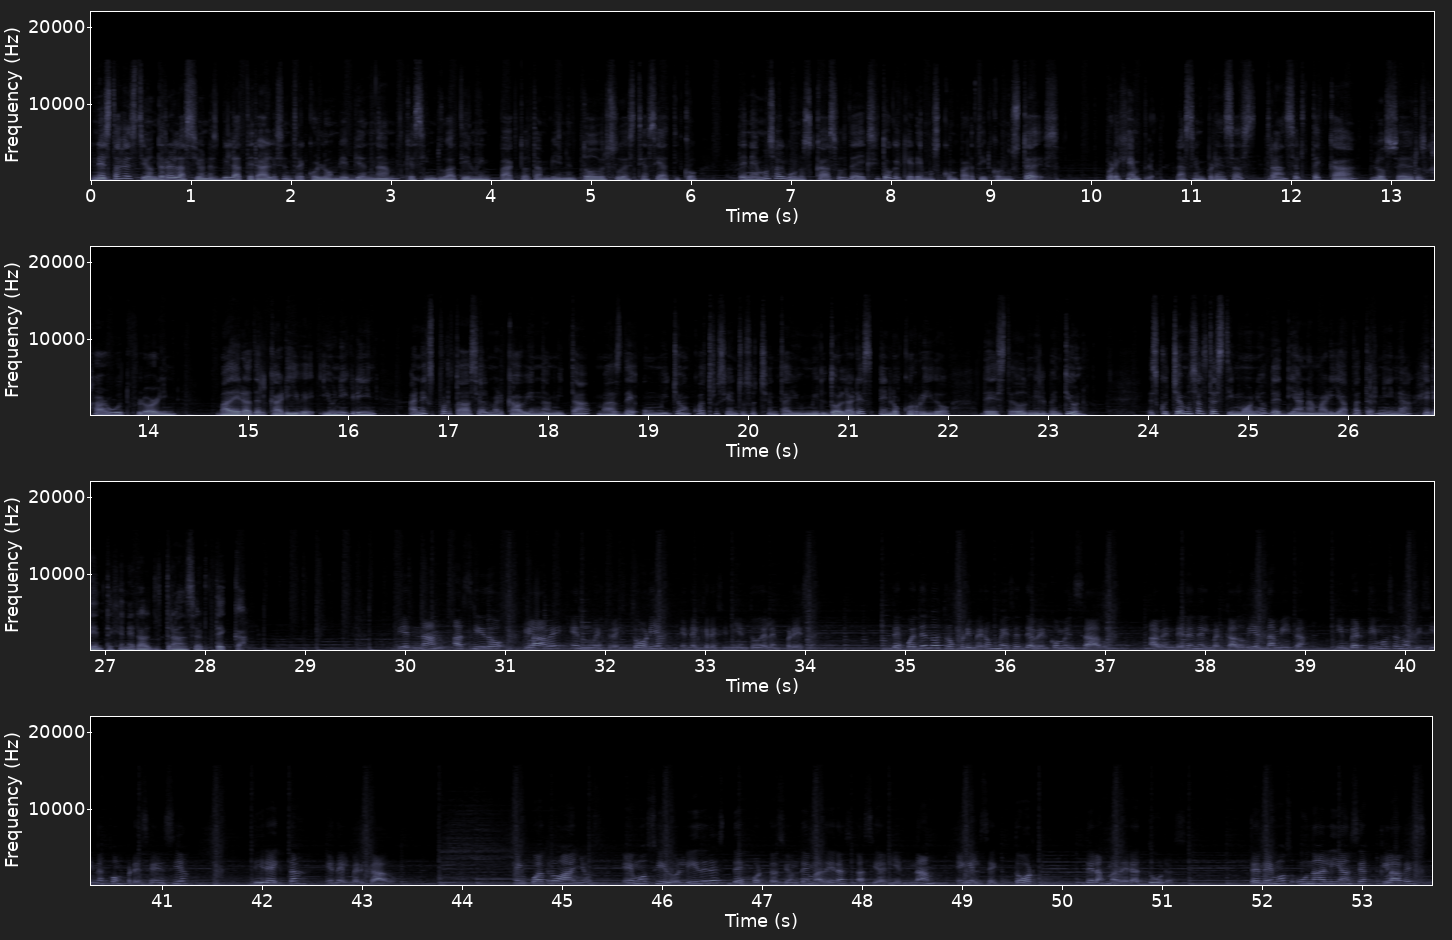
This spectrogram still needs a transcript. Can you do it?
En esta gestión de relaciones bilaterales entre Colombia y Vietnam, que sin duda tiene un impacto también en todo el sudeste asiático, tenemos algunos casos de éxito que queremos compartir con ustedes. Por ejemplo, las empresas Transer TK, los cedros Hardwood Flooring, Maderas del Caribe y Unigreen han exportado hacia el mercado vietnamita más de 1.481.000 dólares en lo corrido de este 2021. Escuchemos el testimonio de Diana María Paternina, gerente general de Transer TK. Vietnam ha sido clave en nuestra historia en el crecimiento de la empresa. Después de nuestros primeros meses de haber comenzado a vender en el mercado vietnamita, invertimos en oficinas con presencia directa en el mercado, en cuatro años hemos sido líderes de exportación de maderas hacia Vietnam en el sector de las maderas duras. Tenemos una alianza claves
